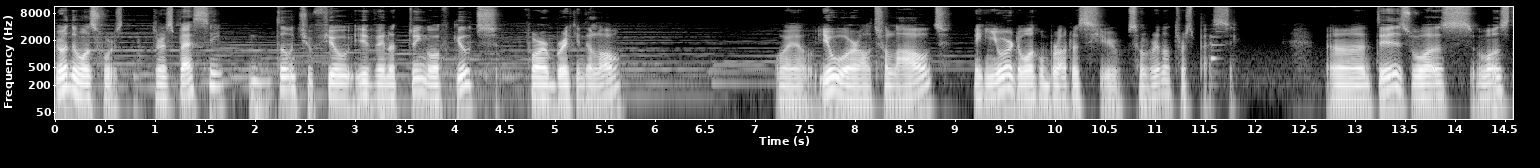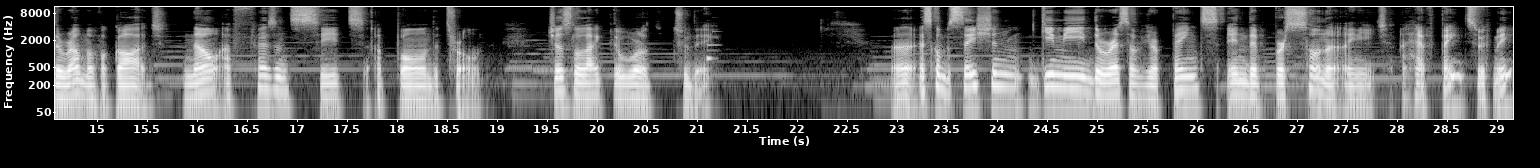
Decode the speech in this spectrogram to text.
You're the ones who trespassing? Don't you feel even a twinkle of guilt for breaking the law? Well, you were out loud, and you are the one who brought us here, so we're not trespassing. Uh, this was once the realm of a god, now a pheasant sits upon the throne, just like the world today. Uh, as compensation, give me the rest of your paints and the persona I need. I have paints with me?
